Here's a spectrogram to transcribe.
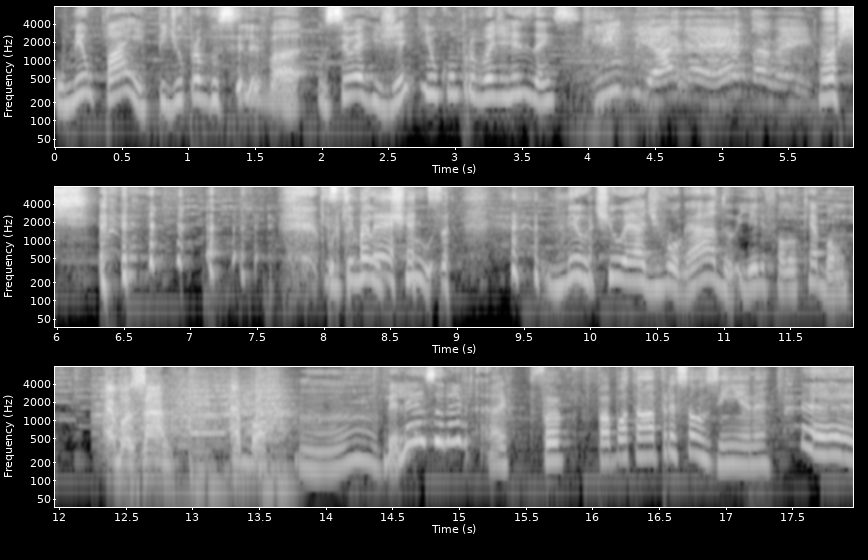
O meu pai pediu pra você levar o seu RG e um comprovante de residência. Que viagem é essa, velho? Oxi. Que Porque meu é tio, essa? meu tio é advogado e ele falou que é bom. É bozano? É bom. Beleza, né? Aí Foi pra botar uma pressãozinha, né? É,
